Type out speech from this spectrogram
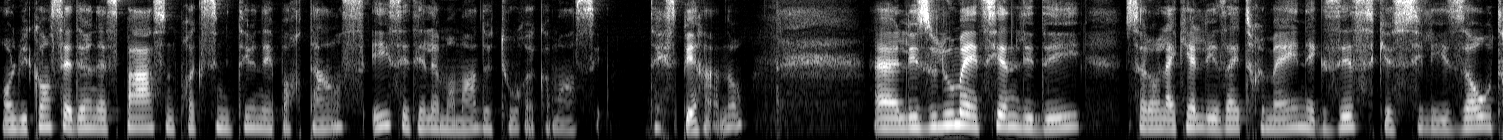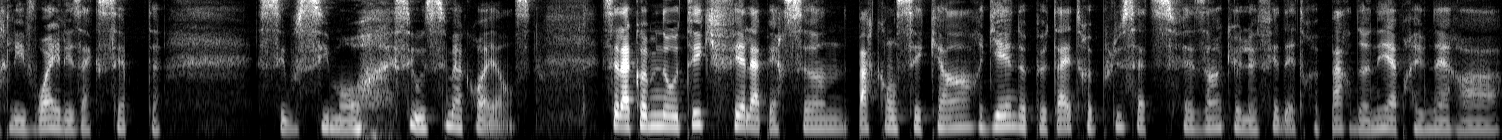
On lui concédait un espace, une proximité, une importance, et c'était le moment de tout recommencer. Inspirant, non? Euh, les Zoulous maintiennent l'idée selon laquelle les êtres humains n'existent que si les autres les voient et les acceptent. C'est aussi, mon, c'est aussi ma croyance. C'est la communauté qui fait la personne. Par conséquent, rien ne peut être plus satisfaisant que le fait d'être pardonné après une erreur,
